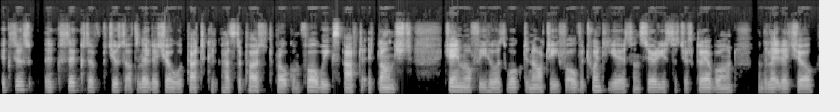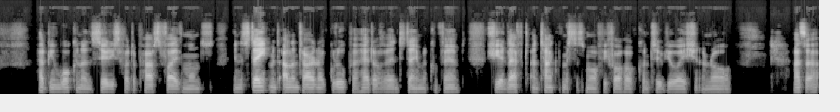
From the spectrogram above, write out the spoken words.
executive producer of the Late Late Show with Patrick has departed the program four weeks after it launched. Jane Murphy, who has worked in RTÉ for over 20 years on series such as Claire Byrne and The Late Late Show, had been working on the series for the past five months. In a statement, Alan Turner, Group Head of Entertainment, confirmed she had left and thanked Mrs. Murphy for her contribution and role. As a,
